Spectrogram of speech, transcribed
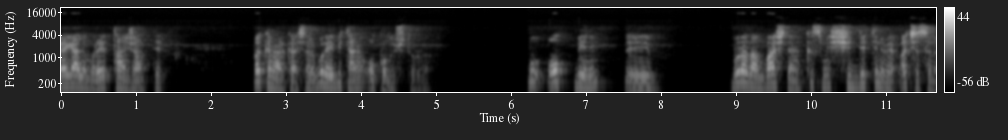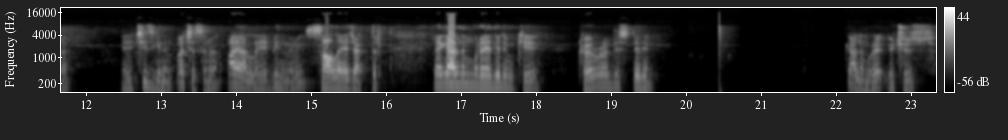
ve geldim buraya tanjant dedim. Bakın arkadaşlar buraya bir tane ok oluşturdu. Bu ok benim e, buradan başlayan kısmı şiddetini ve açısını e, çizginin açısını ayarlayabilmemi sağlayacaktır. Ve geldim buraya dedim ki curve radius dedim. Geldim buraya 300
